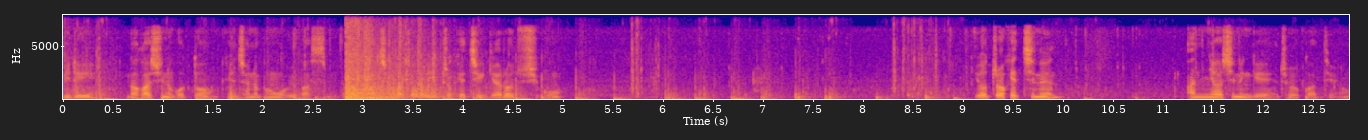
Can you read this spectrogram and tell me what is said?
미리 나가시는 것도 괜찮은 방법일 것 같습니다. 마찬가지로 이쪽 해치 열어주시고 이쪽 해치는 안 여시는 게 좋을 것 같아요.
